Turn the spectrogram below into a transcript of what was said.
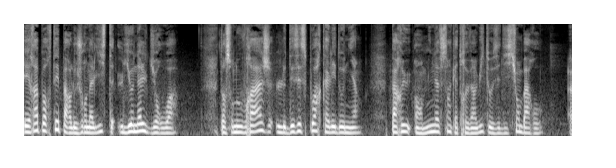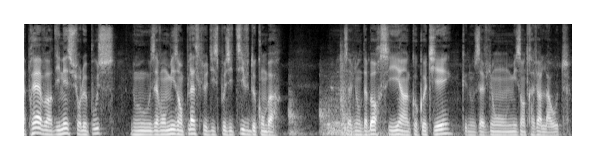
est rapporté par le journaliste Lionel Duroy dans son ouvrage Le désespoir calédonien, paru en 1988 aux éditions Barreau. Après avoir dîné sur le pouce, nous avons mis en place le dispositif de combat. Nous avions d'abord scié un cocotier que nous avions mis en travers de la route.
